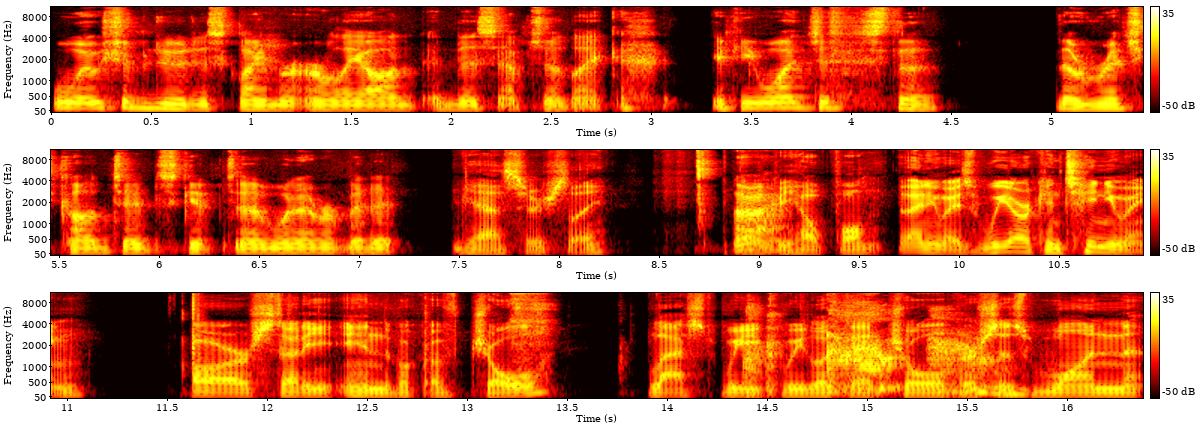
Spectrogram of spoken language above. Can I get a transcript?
we should do a disclaimer early on in this episode. Like, if you want just the the rich content, skip to whatever minute. Yeah, seriously. All That would right. be helpful. Anyways, we are continuing our study in the book of Joel. Last week we looked at Joel verses 1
